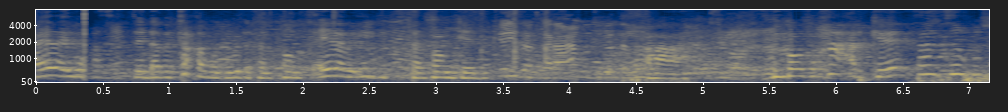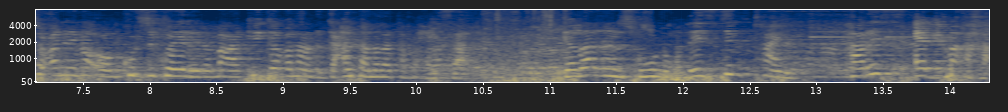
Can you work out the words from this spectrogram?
ayadaa igu qasabtay dhada ka qabo gabadha telefoonka ayadaaba ii jirta telefoonkeeda because waxaa arkee saan saan ku soconayno oo kursi ku helayno maaha kii gabanaan gacantanada ka baxaysaa gadaal in iskugu noqo they still time. Haris ceb ma aha.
